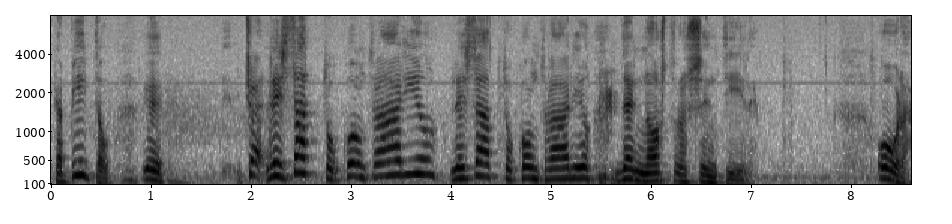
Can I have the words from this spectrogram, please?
capito? Eh, cioè l'esatto contrario, l'esatto contrario del nostro sentire. Ora,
